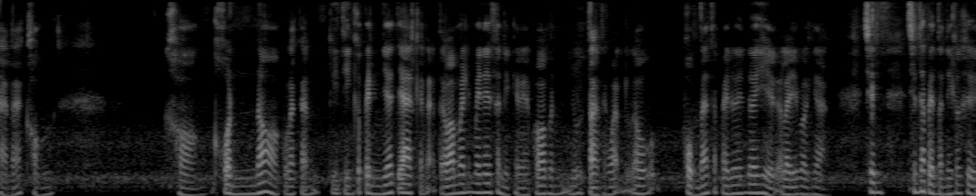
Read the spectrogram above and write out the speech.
ฐานะของ ของคนนอกละกัน จริงๆ ก็เป็นญาติญาติๆกันอะแต่ว่าไม่ไม่ได้สนิทกันเลยเพราะว่ามันอยู่ต่างจังหวัดเราผมน่าจะไปด้วยด้วยเหตุอะไรบางอย่าง เช่น เช่นถ้าเป็นตอนนี้ก็คือ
